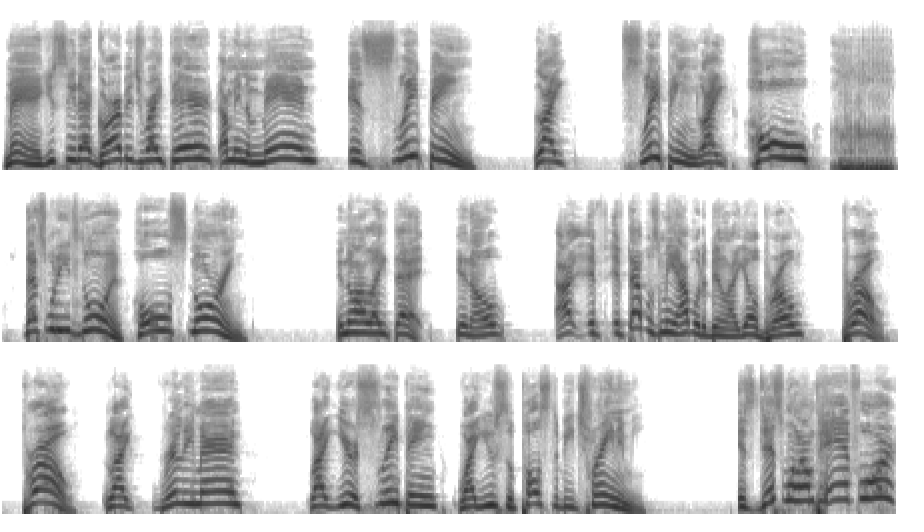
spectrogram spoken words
Man, you see that garbage right there? I mean, the man is sleeping, like sleeping, like whole. That's what he's doing, whole snoring. You know, I like that. You know, I if if that was me, I would have been like, "Yo, bro, bro, bro, like really, man, like you're sleeping while you supposed to be training me. Is this what I'm paying for?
